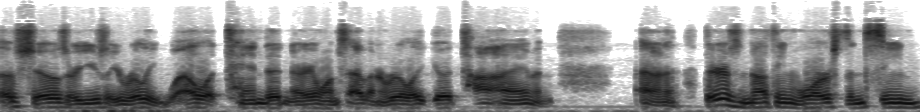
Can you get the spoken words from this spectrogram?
Those shows are usually really well attended, and everyone's having a really good time and I don't know. There's nothing worse than seeing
